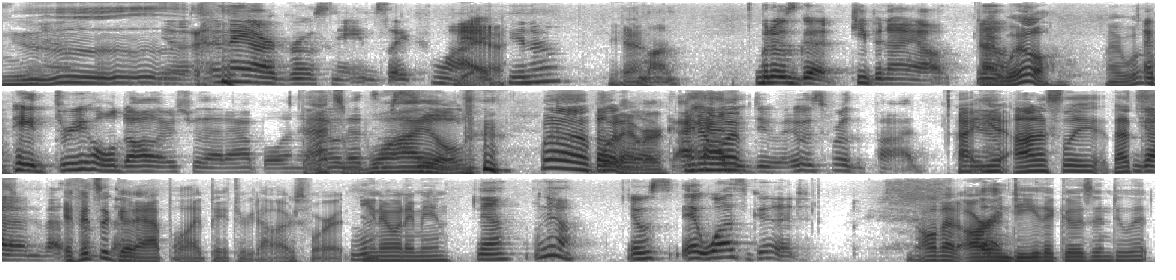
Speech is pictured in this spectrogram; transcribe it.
Ugh. Yeah, and they are gross names. Like why? Yeah. You know, yeah come on. But it was good. Keep an eye out. I will. I will. I paid three whole dollars for that apple, and I That's, know that's wild. well, but whatever. look, I had what? to do it. It was for the pod. I, you you know? honestly, that's if it's a good apple, I'd pay three dollars for it. Yeah. You know what I mean? Yeah, yeah. It was it was good. All that R and D that goes into it.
